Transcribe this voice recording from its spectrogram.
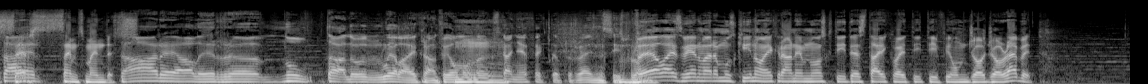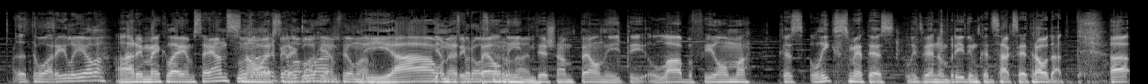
tā Sems Mendes. Tā reāli ir nu, tāda lielā ekrāna filma mm. un skaņa efekta tur aiznesīs. Vēl aizvien varam uz kino ekrāniem noskatīties Taika vai Titī filmu Jojo Rabbit. To arī liela. Arī meklējam seansu. Nu, nav ir vairs pie regulāri. labākajām filmām. Jā, Ja un arī pelnīti, tiešām pelnīti laba filma. Kas liks smieties līdz vienam brīdim, kad sāksiet raudāt. Uh,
